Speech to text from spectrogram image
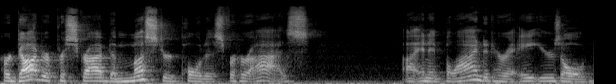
her doctor prescribed a mustard poultice for her eyes uh, and it blinded her at eight years old.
